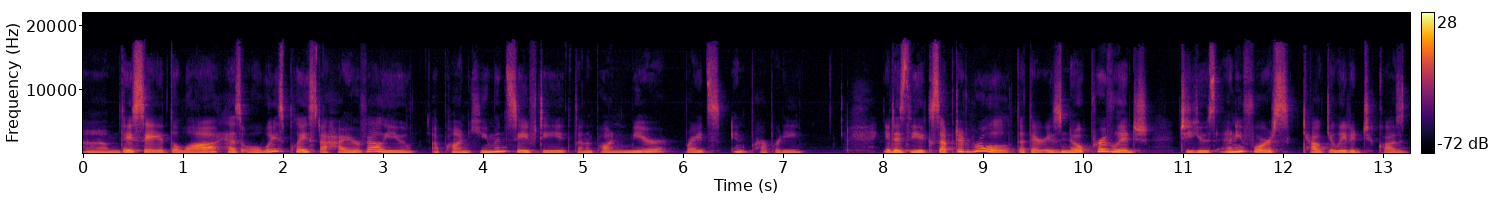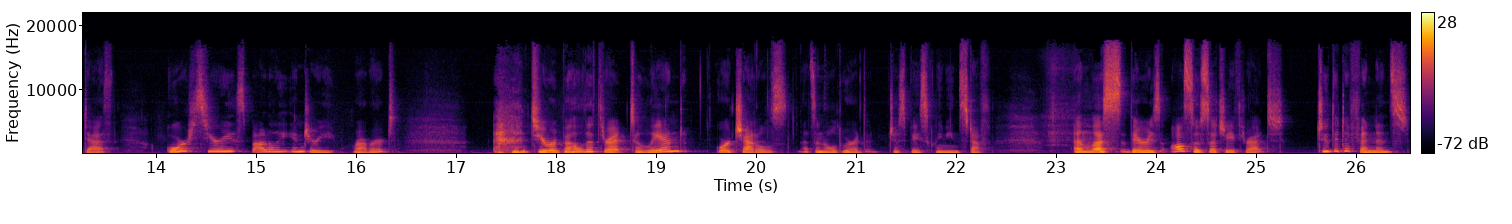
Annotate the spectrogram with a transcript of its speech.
Um, they say the law has always placed a higher value upon human safety than upon mere rights in property. It is the accepted rule that there is no privilege to use any force calculated to cause death or serious bodily injury, Robert, to repel the threat to land or chattels. That's an old word that just basically means stuff unless there is also such a threat to the defendant's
